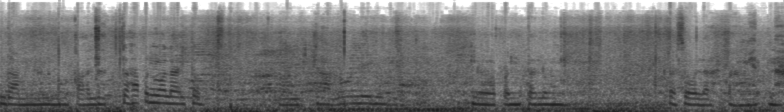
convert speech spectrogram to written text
Ang dami na namang kalat. Kahapon wala ito. Pantalones Mga pantalon. Kaso wala, pangit na.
